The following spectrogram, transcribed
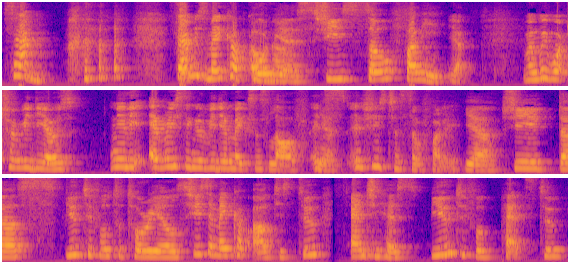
Sam. Sammy's Makeup Corner. Oh yes, she's so funny. Yeah. When we watch her videos, nearly every single video makes us laugh. It's and she's just so funny. Yeah, she does beautiful tutorials. She's a makeup artist too, and she has beautiful pets too.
